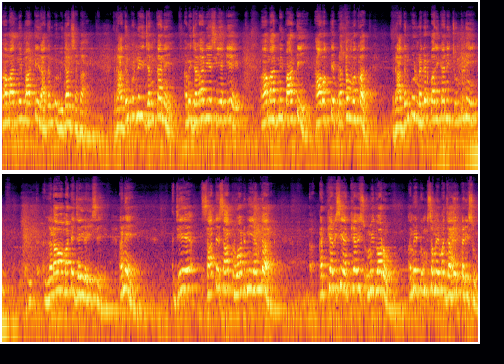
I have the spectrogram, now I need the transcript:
આમ આદમી પાર્ટી રાધનપુર વિધાનસભા. રાધનપુરની જનતાને અમે જણાવીએ છીએ કે આમ આદમી પાર્ટી આ વખતે પ્રથમ વખત રાધનપુર નગરપાલિકાની ચૂંટણી લડાવવા માટે જઈ રહી છે. અને જે સાતે સાત વોર્ડની અંદર અઠ્યાવીસે અઠ્યાવીસ ઉમેદવારો અમે ટૂંક સમયમાં જાહેર કરીશું.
